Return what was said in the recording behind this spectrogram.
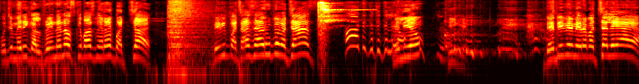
वो जो मेरी गर्लफ्रेंड है ना उसके पास मेरा एक बच्चा है। बेबी पचास हज़ार रूपए पचास। हाँ ठीक है ठीक है ले। मैं हूँ ठीक है। बेबी मैं मेरा बच्चा ले आया।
